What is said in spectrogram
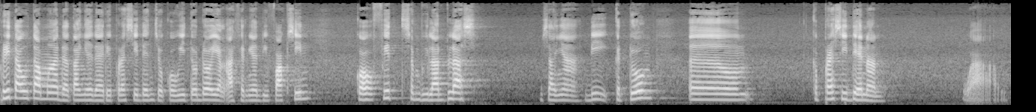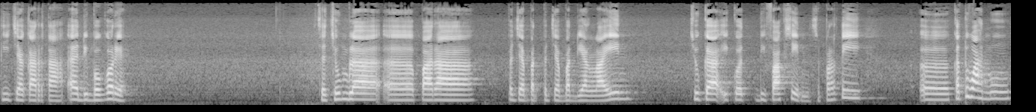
Berita utama datangnya dari Presiden Joko Widodo yang akhirnya divaksin COVID-19. Misalnya di gedung um, kepresidenan. Wow, di Jakarta, eh di Bogor ya. Sejumlah uh, para pejabat-pejabat yang lain juga ikut divaksin seperti eh, ketua Nu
